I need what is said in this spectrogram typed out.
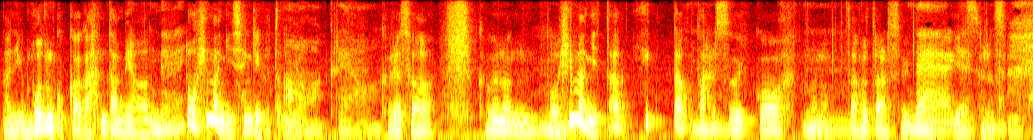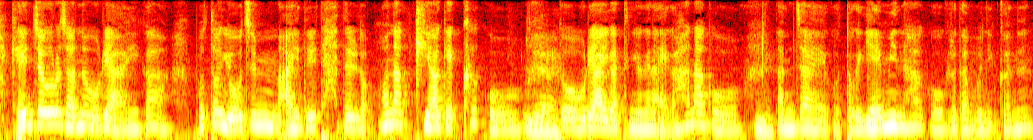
만약에 모든 국가가 한다면 네. 또 희망이 생기거든요. 어, 그래요. 그래서 그거는 또 음. 희망이 딱 있다고도 할 수 있고 또는 음. 없다고도 할 수 있고 네, 예, 알겠습니다. 그렇습니다. 개인적으로 저는 우리 아이가 보통 요즘 아이들이 다들 워낙 귀하게 크고 예. 또 우리 아이 같은 경우에는 아이가 하나고 네. 남자애고 또 예민하고 그러다 보니까는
